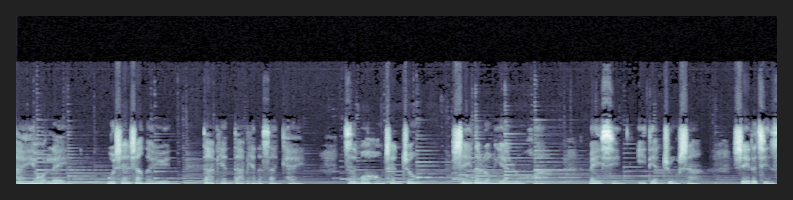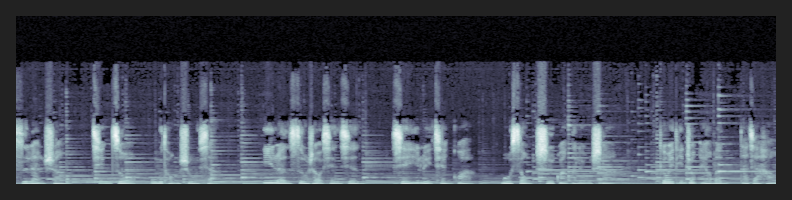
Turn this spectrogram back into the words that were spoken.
还有泪，巫山上的云大片大片的散开。紫陌红尘中，谁的容颜如花，眉心一点朱砂？谁的青丝染霜，轻坐梧桐树下？伊人素手纤纤，携一缕牵挂，目送时光的流沙。各位听众朋友们，大家好，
